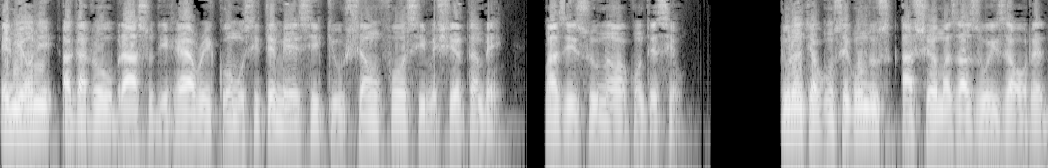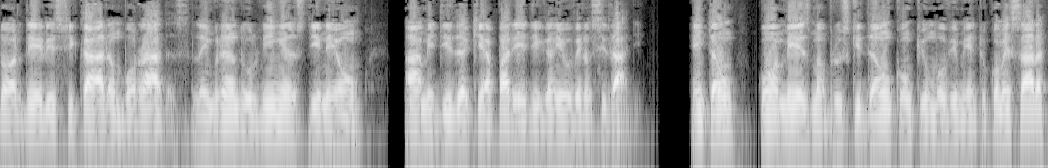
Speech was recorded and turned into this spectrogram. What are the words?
Hermione agarrou o braço de Harry como se temesse que o chão fosse mexer também, mas isso não aconteceu. Durante alguns segundos, as chamas azuis ao redor deles ficaram borradas, lembrando linhas de neon, à medida que a parede ganhou velocidade. Então, com a mesma brusquidão com que o movimento começara,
